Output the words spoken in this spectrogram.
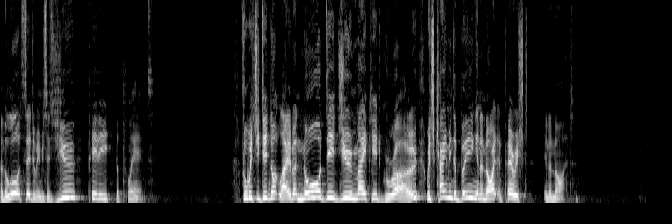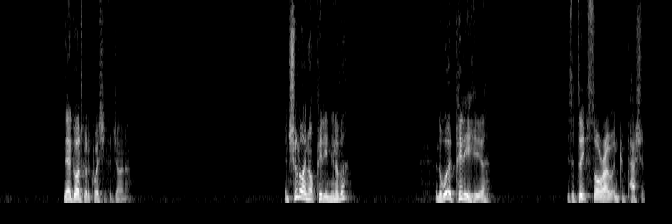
And the Lord said to him, He says, You pity the plant for which you did not labour, nor did you make it grow, which came into being in a night and perished in a night. Now, God's got a question for Jonah. And should I not pity Nineveh? And the word pity here is a deep sorrow and compassion.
